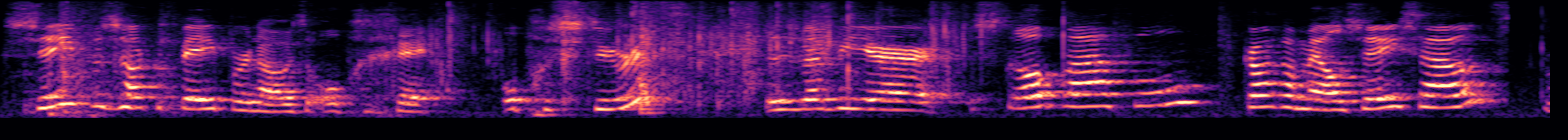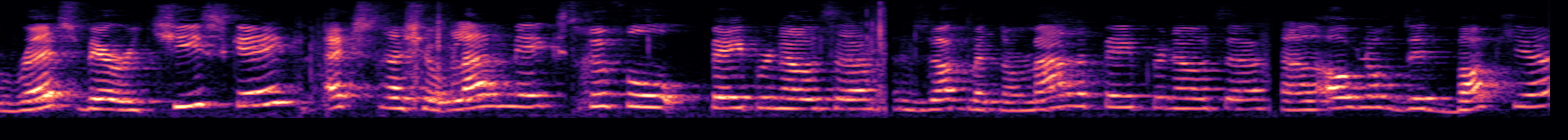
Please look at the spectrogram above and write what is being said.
zeven zakken pepernoten opgestuurd. Dus we hebben hier stroopwafel, karamel zeezout, raspberry cheesecake, extra chocolademix, truffel pepernoten, een zak met normale pepernoten. En dan ook nog dit bakje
